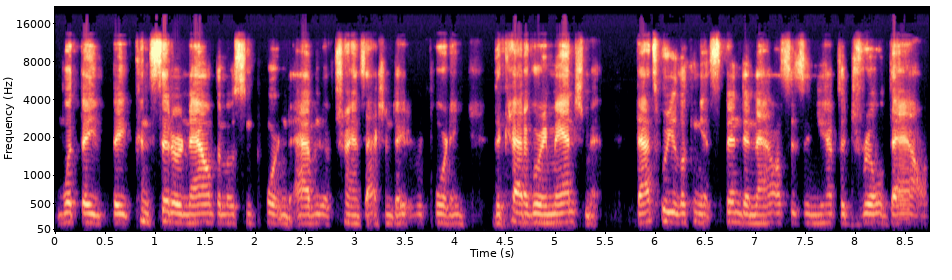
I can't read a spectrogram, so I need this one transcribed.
what they, they consider now the most important avenue of transaction data reporting, the category management. That's where you're looking at spend analysis and you have to drill down.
